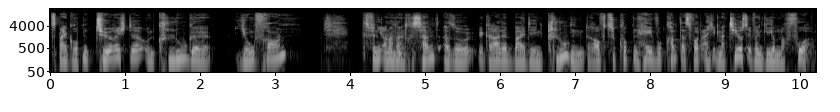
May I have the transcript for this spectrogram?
zwei Gruppen, törichte und kluge Jungfrauen. Das finde ich auch nochmal interessant, also gerade bei den Klugen darauf zu gucken, hey, wo kommt das Wort eigentlich im Matthäus-Evangelium noch vor?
